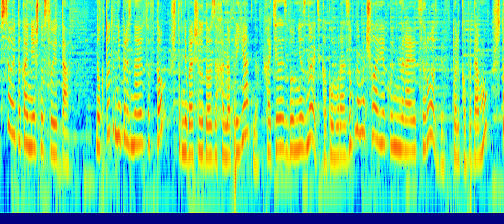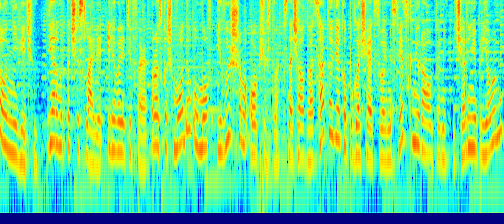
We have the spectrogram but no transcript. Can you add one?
Все это, конечно, суета. Но кто-то не признается в том, что в небольших дозах она приятна. Хотелось бы мне знать, какому разумному человеку не нравится розбив, только потому, что он не вечен. Ярмарка тщеславия или Vanity Fair – роскошь моды, умов и высшего общества с начала 20 века поглощает своими светскими раутами, вечерними приемами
